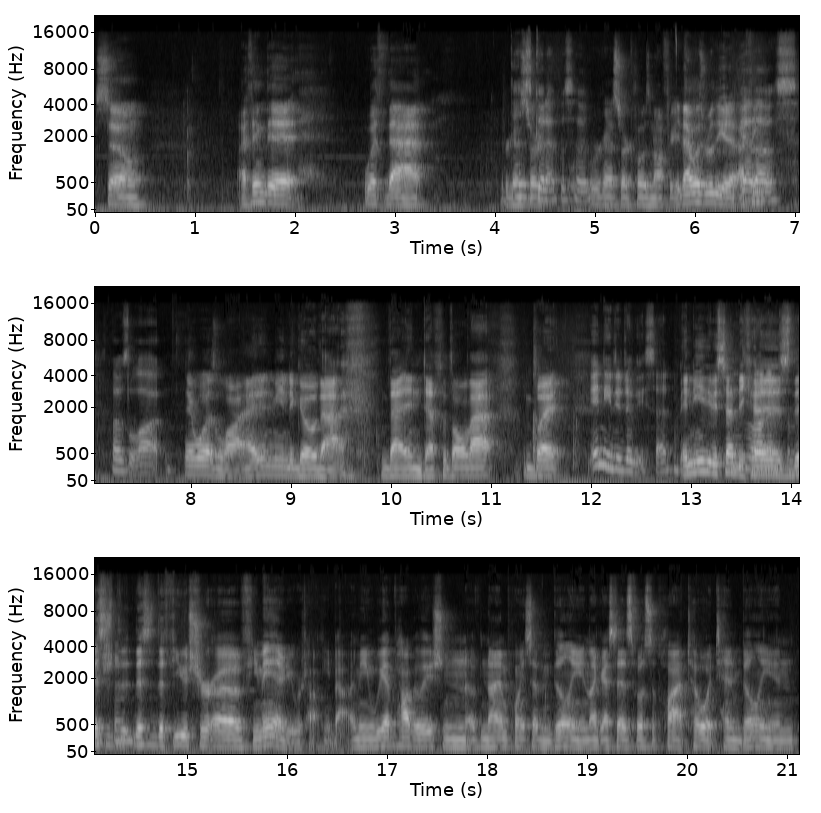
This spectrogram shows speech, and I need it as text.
So, I think that with that, we're gonna start. good episode. We're gonna start closing off here. That was really good. I Yeah, think that was that was a lot. it was a lot. I didn't mean to go that that in depth with all that, but It needed to be said. it needed to be said There's a lot of because this is the, this is the future of humanity we're talking about. I mean, we have a population of 9.7 billion. Like I said, it's supposed to plateau at 10 billion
